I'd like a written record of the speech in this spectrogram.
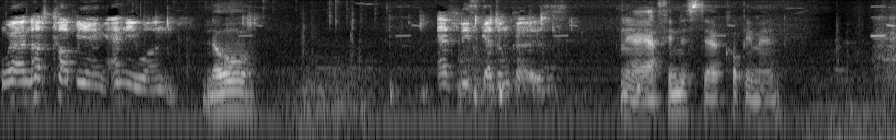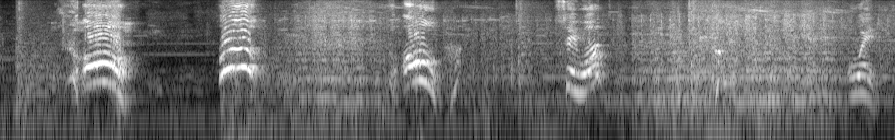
We are not copying anyone. No. At least Gadunka is. Ja, ja, Finn ist der Copyman. This oh! Oh! oh! oh! Say what? Oh wait.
